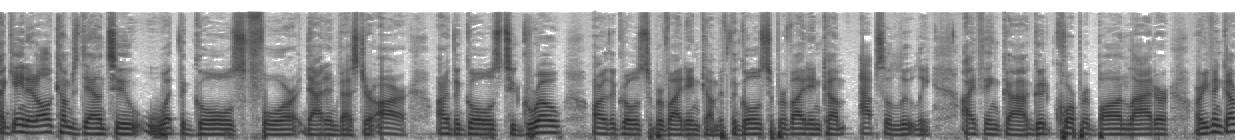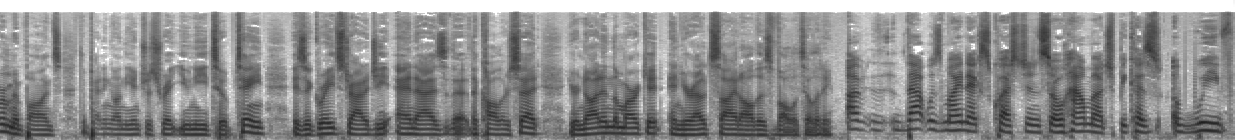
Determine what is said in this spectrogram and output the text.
Again, it all comes down to what the goals for that investor are. Are the goals to grow? Are the goals to provide income? If the goal is to provide income, absolutely. I think a good corporate bond ladder or even government bonds, depending on the interest rate you need to obtain, is a great strategy. And as the, the caller said, you're not in the market and you're outside all this volatility. Uh, that was my next question. So, how much? Because we've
